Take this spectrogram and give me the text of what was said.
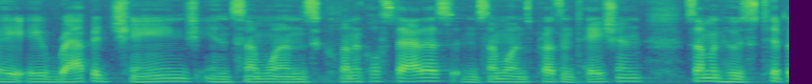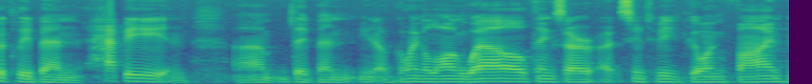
a, a, rapid change in someone's clinical status, in someone's presentation, someone who's typically been happy and um, they've been you know, going along well, things are, uh, seem to be going fine,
